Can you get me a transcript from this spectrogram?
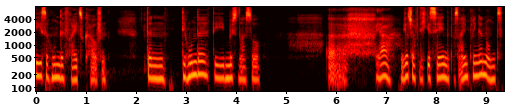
diese Hunde freizukaufen. Denn die Hunde, die müssen also äh, ja, wirtschaftlich gesehen etwas einbringen und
